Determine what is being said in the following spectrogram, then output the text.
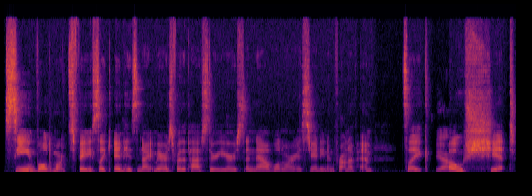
seen Voldemort's face like in his nightmares for the past three years, and now Voldemort is standing in front of him. It's like, Yeah. oh shit,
